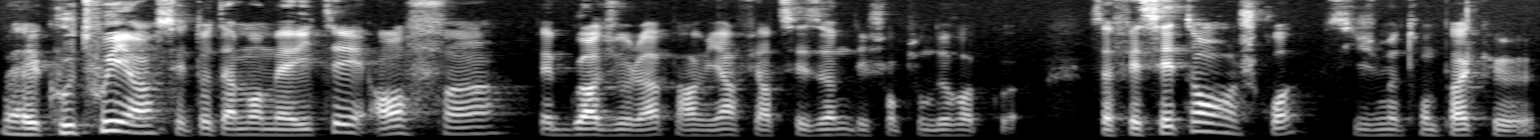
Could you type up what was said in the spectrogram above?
bah Écoute, oui, hein, c'est totalement mérité. Enfin, Pep Guardiola parvient à faire de ses hommes des champions d'Europe. Ça fait 7 ans, je crois, si je ne me trompe pas, que,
